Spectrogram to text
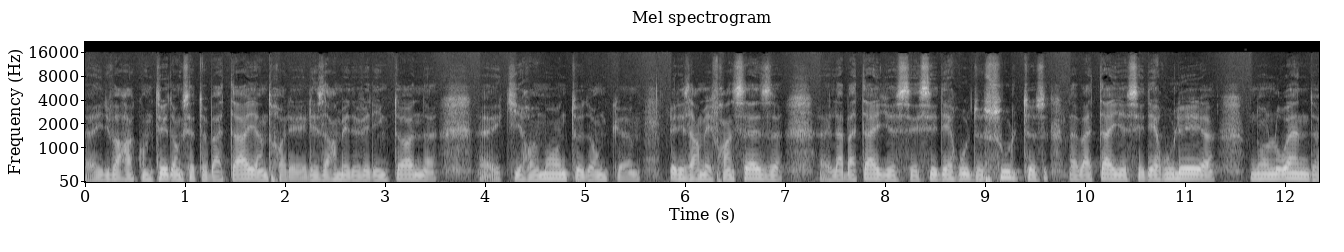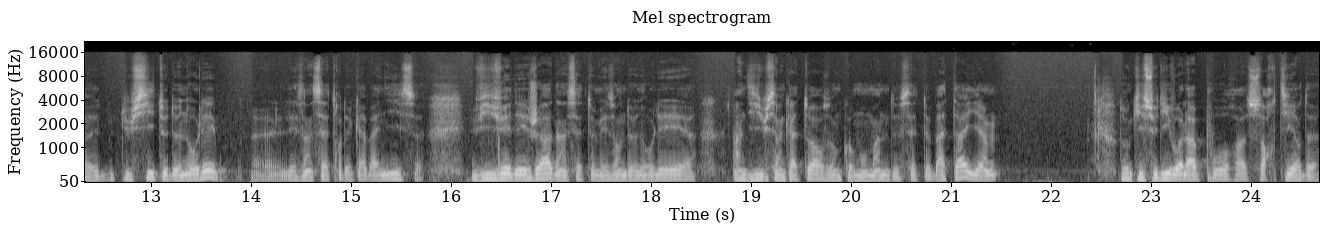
Euh, il va raconter donc cette bataille entre les, armées de Wellington euh, qui remontent donc euh, et les armées françaises. la bataille s'est déroulée de Soult. La bataille s'est déroulée non loin du site de Nolay. les ancêtres de Cabanis vivaient déjà dans cette maison de Nolay en 1814, donc au moment de cette bataille. Donc il se dit, voilà, pour sortir de,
